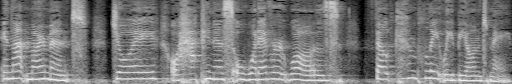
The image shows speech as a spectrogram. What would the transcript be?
In that moment, joy or happiness or whatever it was felt completely beyond me.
